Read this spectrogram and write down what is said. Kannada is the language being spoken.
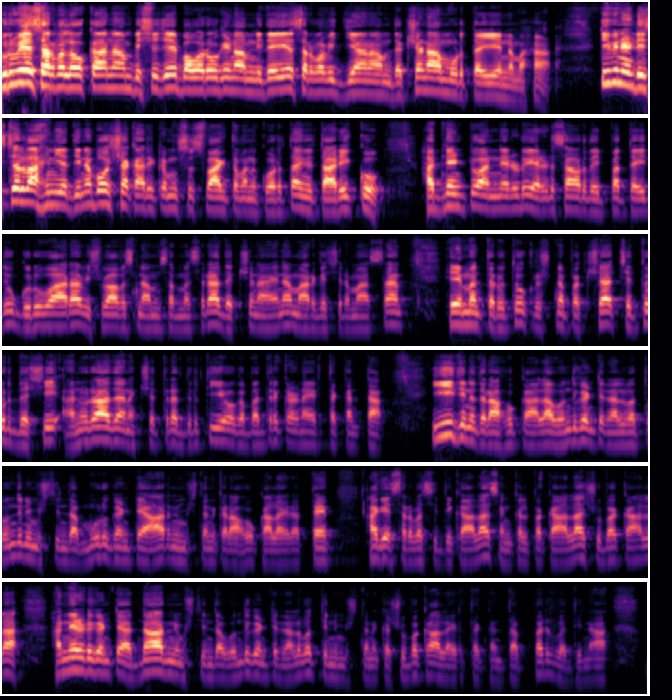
ಗುರುವೇ ಸರ್ವಲೋಕಾನಾಂ ಬಿಷಜೇ ಭವರೋಗಿಣಾಂ ನಿಧೇಯ ಸರ್ವವಿದ್ಯಾನಾಂ ದಕ್ಷಿಣಾಮೂರ್ತಯೇ ನಮಃ. ಟಿವಿನ ಡಿಜಿಟಲ್ ವಾಹಿನಿಯ ದಿನಭೋಷ ಕಾರ್ಯಕ್ರಮ ಸುಸ್ವಾಗತವನ್ನು ಕೋರ್ತಾ ಇಂದು ತಾರೀಕು ಹದಿನೆಂಟು, ಹನ್ನೆರಡು, ಎರಡು ಸಾವಿರದ ಇಪ್ಪತ್ತೈದು ಗುರುವಾರ ವಿಶ್ವಾವಸ್ನಾಮ ಸಂವತ್ಸರ, ದಕ್ಷಿಣಾಯನ, ಮಾರ್ಗಶಿರ ಮಾಸ, ಹೇಮಂತ ಋತು ಕೃಷ್ಣ ಪಕ್ಷ ಚತುರ್ದಶಿ, ಅನುರಾಧ ನಕ್ಷತ್ರ ಧೃತಿಯೋಗ ಭದ್ರಕರಣ ಇರತಕ್ಕಂಥ ಈ ದಿನದ ರಾಹುಕಾಲ ಒಂದು ಗಂಟೆ ನಲವತ್ತೊಂದು ನಿಮಿಷದಿಂದ ಮೂರು ಗಂಟೆ ಆರು ನಿಮಿಷ ತನಕ ರಾಹುಕಾಲ ಇರುತ್ತೆ. ಹಾಗೆ ಸರ್ವಸಿದ್ಧಿ ಕಾಲ, ಸಂಕಲ್ಪ ಕಾಲ, ಶುಭ ಕಾಲ, ಹನ್ನೆರಡು ಗಂಟೆ ಹದಿನಾರು ನಿಮಿಷದಿಂದ ಒಂದು ಗಂಟೆ ನಲವತ್ತು ನಿಮಿಷ ತನಕ ಶುಭ ಕಾಲ ಇರತಕ್ಕಂಥ ಪರ್ವ ದಿನ.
